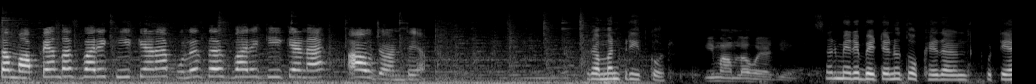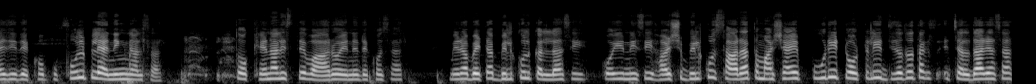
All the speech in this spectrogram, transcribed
ਤਾਂ ਮਾਪਿਆਂ ਦਾ ਇਸ ਬਾਰੇ ਕੀ ਕਹਿਣਾ ਹੈ? ਪੁਲਿਸ ਦਾ ਇਸ ਬਾਰੇ ਕੀ ਕਹਿਣਾ ਹੈ? ਆਓ ਜਾਣਦੇ ਹਾਂ। ਰਮਨਪ੍ਰੀਤ ਕੌਰ। ਕੀ ਮਾਮਲਾ ਹੋਇਆ ਜੀ? ਸਰ ਮੇਰੇ ਬੇਟੇ ਨੂੰ ਧੋਖੇ ਨਾਲ ਕੁੱਟਿਆ ਜੀ ਦੇਖੋ ਫੁੱਲ ਪਲੈਨਿੰਗ ਨਾਲ ਸਰ। ਧੋਖੇ ਨਾਲ ਇਸ ਤੇ ਵਾਰ ਹੋਏ ਨੇ ਦੇਖੋ ਸਰ। ਮੇਰਾ ਬੇਟਾ ਬਿਲਕੁਲ ਕੱਲਾ ਸੀ ਕੋਈ ਨਹੀਂ ਸੀ ਹਰਸ਼ ਬਿਲਕੁਲ ਸਾਰਾ ਤਮਾਸ਼ਾ ਇਹ ਪੂਰੀ ਟੋਟਲੀ ਜਦੋਂ ਤੱਕ ਚੱਲਦਾ ਰਿਹਾ ਸਰ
